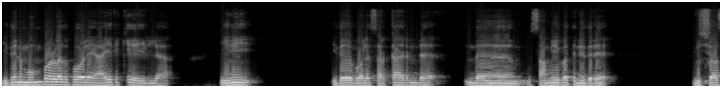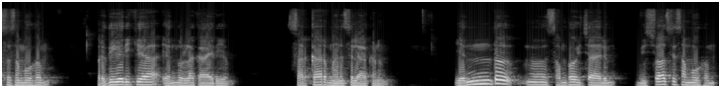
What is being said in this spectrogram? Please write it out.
ഇതിനു മുമ്പുള്ളതുപോലെ ആയിരിക്കുകയില്ല ഇനി ഇതേപോലെ സർക്കാരിന്റെ സമീപത്തിനെതിരെ വിശ്വാസ സമൂഹം പ്രതികരിക്കുക എന്നുള്ള കാര്യം സർക്കാർ മനസ്സിലാക്കണം. എന്ത് സംഭവിച്ചാലും വിശ്വാസി സമൂഹം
